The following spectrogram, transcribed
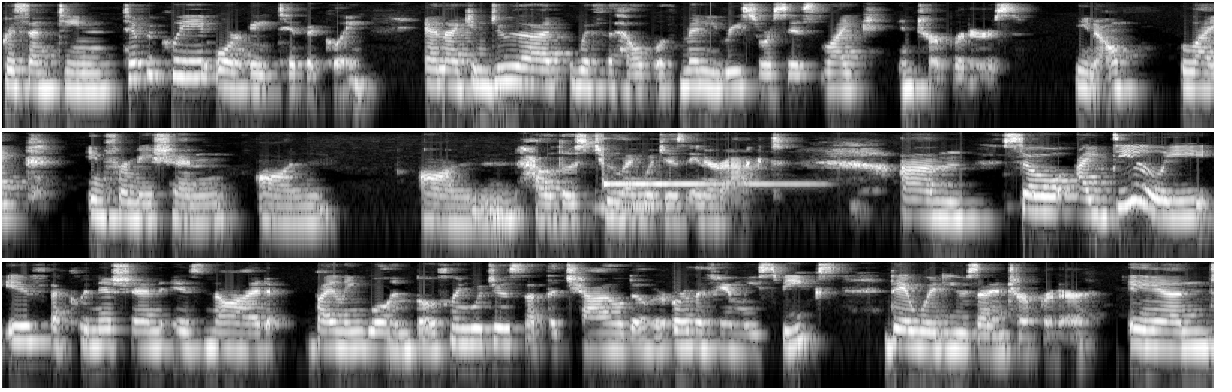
presenting typically or atypically. And I can do that with the help of many resources like interpreters, you know, like information on on how those two languages interact. Um, so ideally, if a clinician is not bilingual in both languages that the child or, or the family speaks, they would use an interpreter. And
